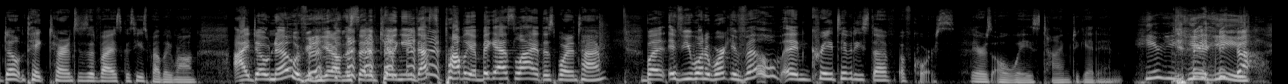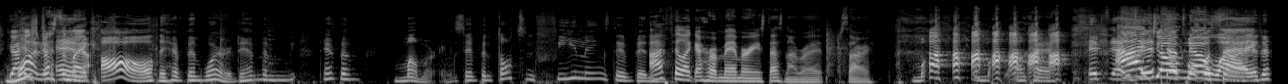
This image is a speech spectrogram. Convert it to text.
don't take Terrence's advice because he's probably wrong. I don't know if you can get on the set of Killing Eve. That's probably a big ass lie at this point in time. But if you want to work in film and creativity stuff, of course, there's always time to get in. Hear ye, hear ye. Yeah, One and mic. all. There have been word. There have been. There have been mummerings. There have been thoughts and feelings. There have been. I feel like I heard memories. That's not right. Sorry. Okay. If, I if don't know why. Said,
